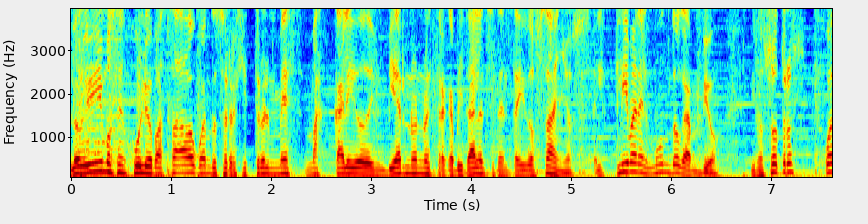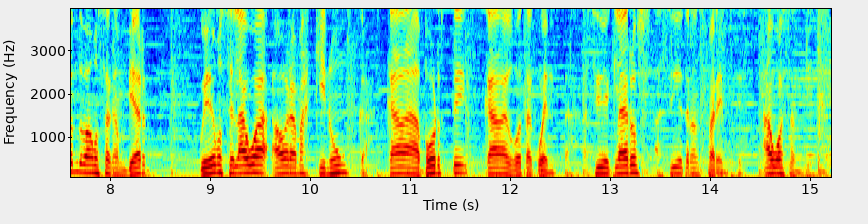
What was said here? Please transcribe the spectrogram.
Lo vivimos en julio pasado cuando se registró el mes más cálido de invierno en nuestra capital en 72 años. El clima en el mundo cambió. ¿Y nosotros cuándo vamos a cambiar? Cuidemos el agua ahora más que nunca. Cada aporte, cada gota cuenta. Así de claros, así de transparentes. Aguas Andinas.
